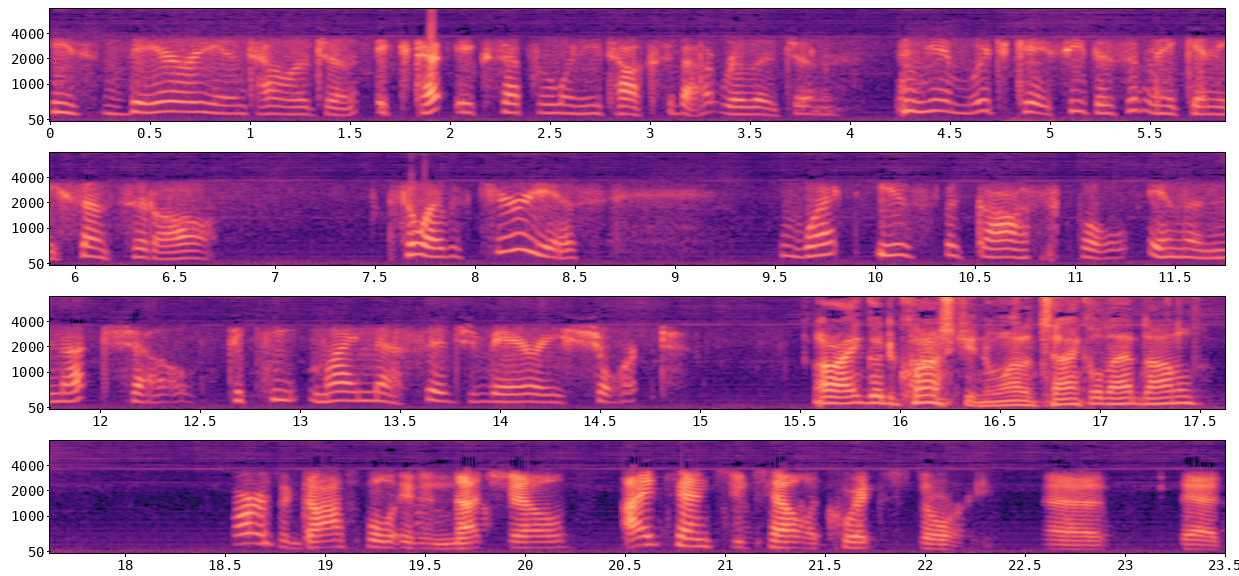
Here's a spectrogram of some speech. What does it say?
He's very intelligent, except, for when he talks about religion, in which case he doesn't make any sense at all. So I was curious what is the gospel in a nutshell to keep my message very short? All right, good question. You want to tackle that, Donald? Far as the gospel in a nutshell, I tend to tell a quick story uh, that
